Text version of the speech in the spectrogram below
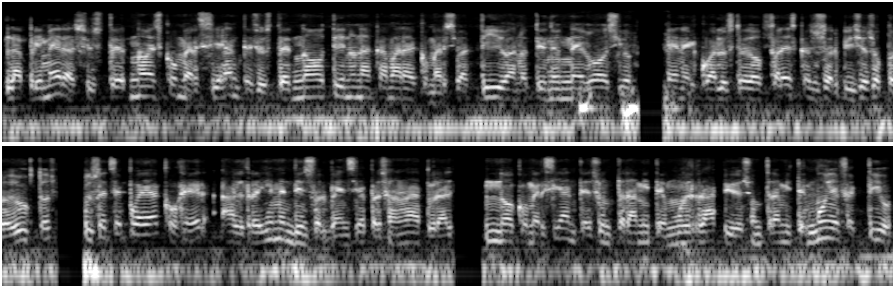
La primera, si usted no es comerciante, si usted no tiene una cámara de comercio activa, no tiene un negocio en el cual usted ofrezca sus servicios o productos, usted se puede acoger al régimen de insolvencia de persona natural no comerciante. Es un trámite muy rápido, es un trámite muy efectivo.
